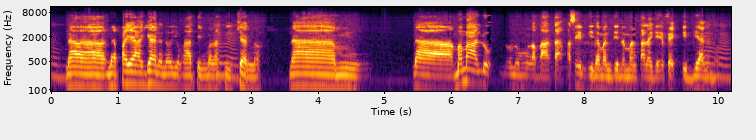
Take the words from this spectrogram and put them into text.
Mhm. na napayagan ano yung ating mga Mhm. teacher no na um, na mamalo no, ng mga bata kasi hindi naman din naman talaga effective yan no? Mhm.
